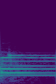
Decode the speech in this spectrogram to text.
you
